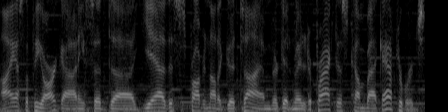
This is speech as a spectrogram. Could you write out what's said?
I asked the PR guy, and he said, uh, "Yeah, this is probably not a good time. They're getting ready to practice. Come back afterwards."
